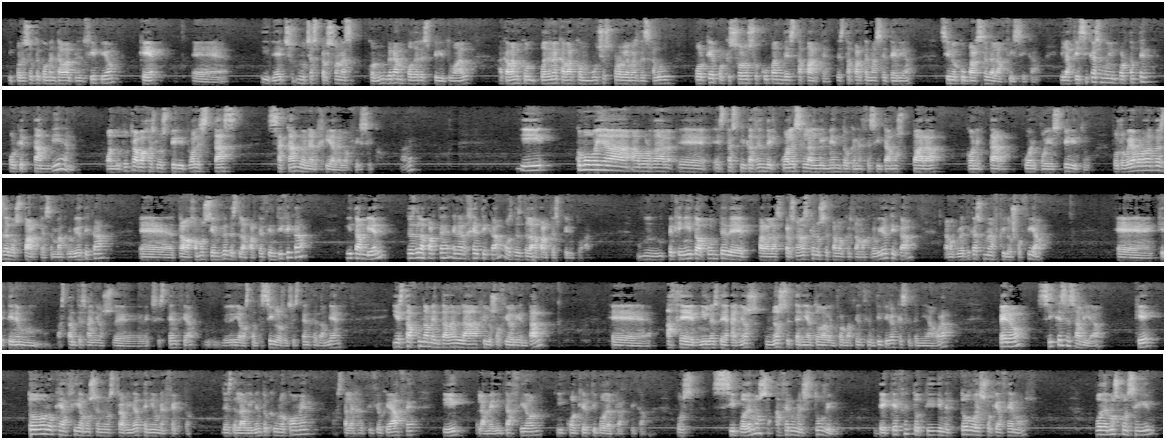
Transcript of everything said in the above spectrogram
Y por eso te comentaba al principio que, eh, y de hecho muchas personas con un gran poder espiritual acaban pueden acabar con muchos problemas de salud. ¿Por qué? Porque solo se ocupan de esta parte, de esta parte más etérea, sin ocuparse de la física. Y la física es muy importante porque también cuando tú trabajas lo espiritual estás sacando energía de lo físico. ¿Y cómo voy a abordar eh, esta explicación de cuál es el alimento que necesitamos para conectar cuerpo y espíritu? Pues lo voy a abordar desde dos partes. En macrobiótica eh, trabajamos siempre desde la parte científica y también desde la parte energética o desde la parte espiritual. Un pequeñito apunte de, para las personas que no sepan lo que es la macrobiótica. La macrobiótica es una filosofía eh, que tiene bastantes años de, existencia, yo diría bastantes siglos de existencia también, y está fundamentada en la filosofía oriental. Eh, hace miles de años no se tenía toda la información científica que se tenía ahora pero sí que se sabía que todo lo que hacíamos en nuestra vida tenía un efecto, desde el alimento que uno come hasta el ejercicio que hace y la meditación y cualquier tipo de práctica. Pues si podemos hacer un estudio de qué efecto tiene todo eso que hacemos, podemos conseguir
